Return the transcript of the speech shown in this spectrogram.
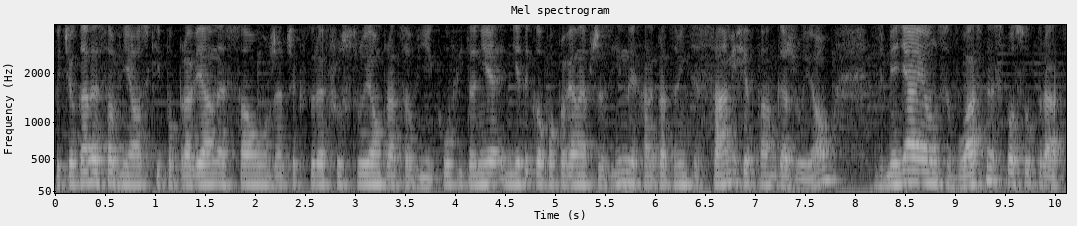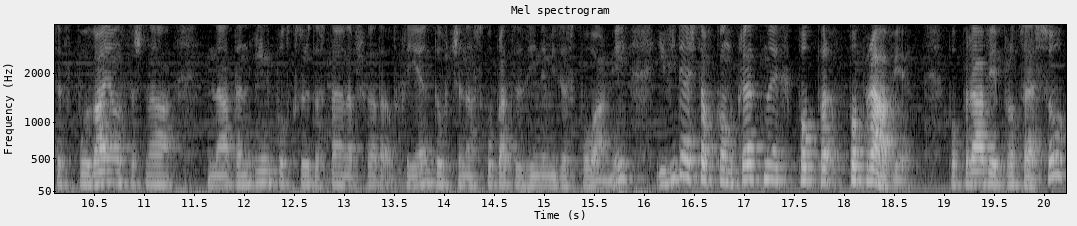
wyciągane są wnioski, poprawiane są rzeczy, które frustrują pracowników i to nie, nie tylko poprawiane przez innych, ale pracownicy sami się w to angażują, zmieniając własny sposób pracy, wpływając też na, na ten input, który dostają na przykład od klientów, czy na współpracę z innymi zespołami i widać to w konkretnych popra- w poprawie poprawie procesu,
